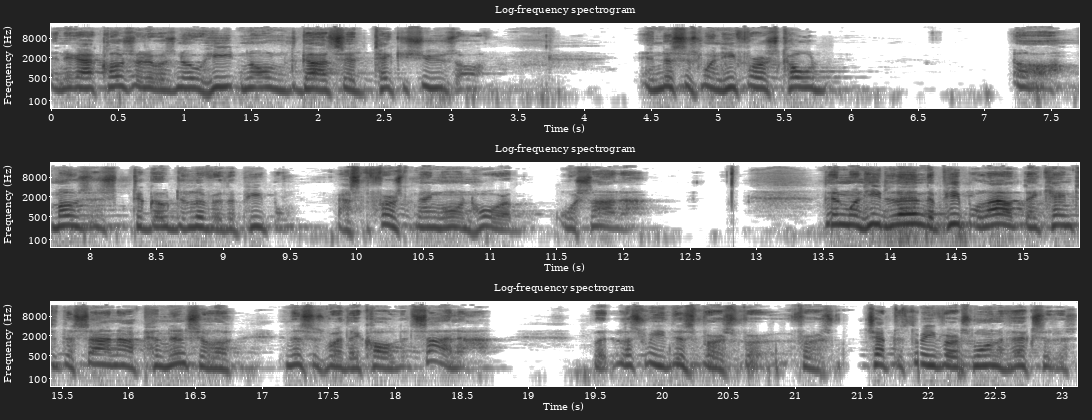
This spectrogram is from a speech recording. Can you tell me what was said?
And he got closer, there was no heat, and all God said, Take your shoes off. And this is when he first told uh, Moses to go deliver the people. That's the first thing on Horeb or Sinai. Then, when he led the people out, they came to the Sinai Peninsula, and this is where they called it Sinai. But let's read this verse first. Chapter 3, verse 1 of Exodus.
